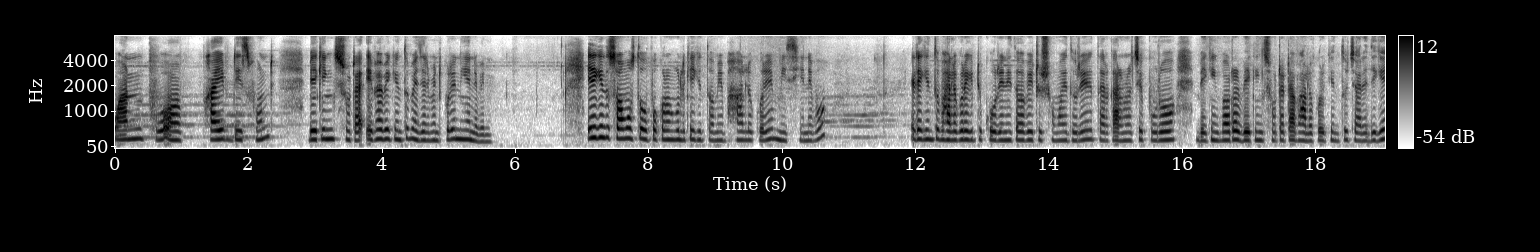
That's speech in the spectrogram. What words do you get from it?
one five spoon baking soda. এভাবে কিন্তু মেজারমেন্ট করে নিয়ে নেবেন। এর কিন্তু সমস্ত উপকরণগুলিকে কিন্তু আমি ভালো করে মিশিয়ে নেব। এটা কিন্তু ভালো করে একটু করে নিতে হবে একটু সময় ধরে। তার কারণ হচ্ছে পুরো বেকিং পাউডার, বেকিং সোডাটা ভালো করে কিন্তু চারিদিকে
